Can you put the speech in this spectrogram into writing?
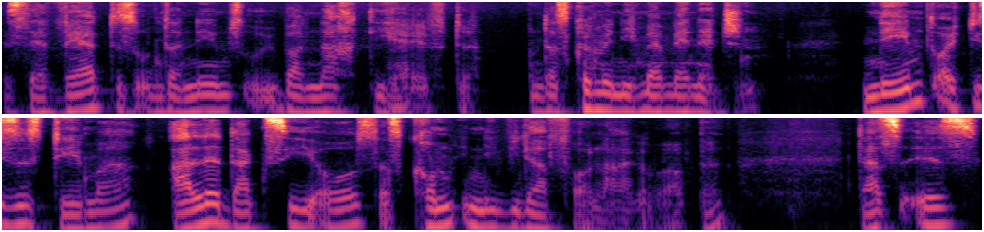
ist der Wert des Unternehmens über Nacht die Hälfte. Und das können wir nicht mehr managen. Nehmt euch dieses Thema, alle DAX-CEOs, das kommt in die Wiedervorlagemappe. Das ist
